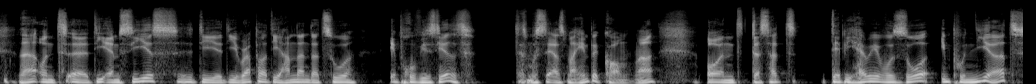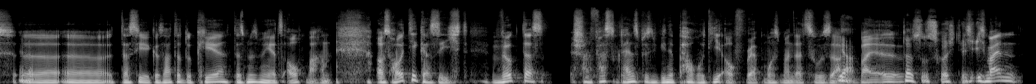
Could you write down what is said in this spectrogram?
ne? Und äh, die MCs, die, die Rapper, die haben dann dazu improvisiert. Das musste er erstmal hinbekommen. Ne? Und das hat Debbie Harry wohl so imponiert, ja. äh, äh, dass sie gesagt hat, okay, das müssen wir jetzt auch machen. Aus heutiger Sicht wirkt das schon fast ein kleines bisschen wie eine Parodie auf Rap, muss man dazu sagen. Ja, Weil, äh, das ist richtig. Ich, ich meine,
